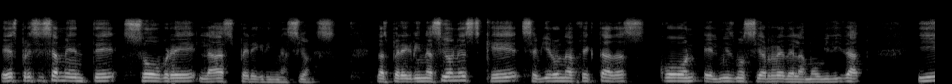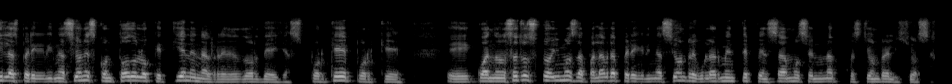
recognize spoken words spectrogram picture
es precisamente sobre las peregrinaciones. Las peregrinaciones que se vieron afectadas con el mismo cierre de la movilidad y las peregrinaciones con todo lo que tienen alrededor de ellas. ¿Por qué? Porque eh, cuando nosotros oímos la palabra peregrinación, regularmente pensamos en una cuestión religiosa,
